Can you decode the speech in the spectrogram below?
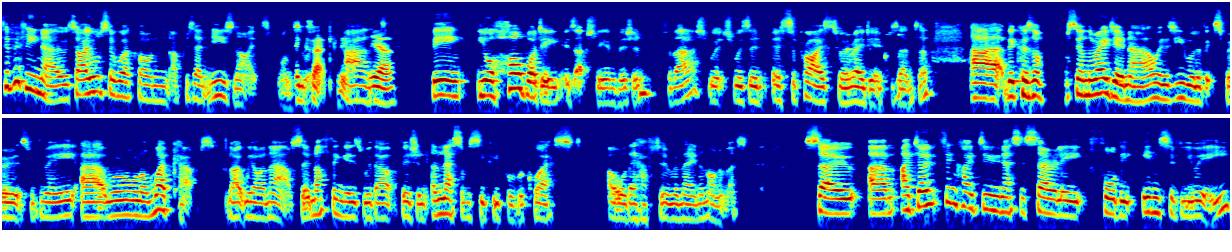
Typically, no. So I also work on, I present Newsnight once exactly. a week. And yeah. being your whole body is actually in vision for that, which was a, a surprise to a radio presenter. Uh, because obviously on the radio now, as you will have experienced with me, uh, we're all on webcams like we are now. So nothing is without vision, unless obviously people request or they have to remain anonymous. So um, I don't think I do necessarily for the interviewee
